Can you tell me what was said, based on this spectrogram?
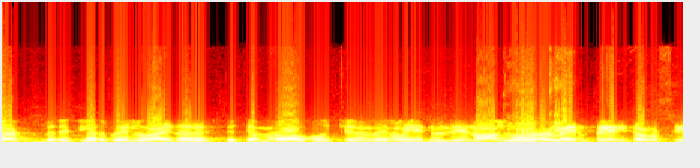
లేకపోతే రెగ్యులర్ బెయిల్ వాయిదా వేస్తే చంద్రబాబు వచ్చే నెల ఇరవై ఎనిమిది నాలుగు. వారాలు ఆయన బెయిల్ కాబట్టి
